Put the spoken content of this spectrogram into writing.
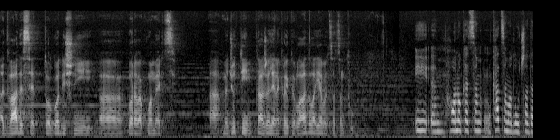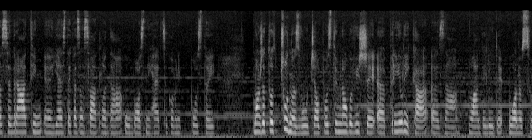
20-godišnji boravak u Americi. A, Međutim, ta želja je na kraju prevladala i evo sad sam tu. I um, ono kad sam, kad sam odlučila da se vratim, e, jeste kad sam shvatila da u Bosni i Hercegovini postoji možda to čudno zvuči, ali postoji mnogo više e, prilika e, za mlade ljude u odnosu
